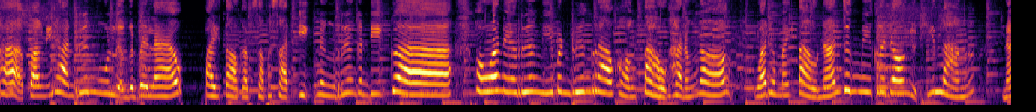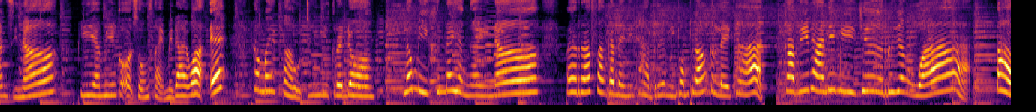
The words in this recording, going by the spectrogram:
ค่ะ ฟังนิทานเรื่องงูเหลือมกันไปแล้ว ไปต่อกับสรรพสัตว์อีกหนึ่งเรื่องกันดีกว่า เพราะว่าในเรื่องนี้เป็นเรื่องราวของเต่าค่ะน้องๆว่าทำไมเต่านั้นจึงมีกระดองอยู่ที่หลัง นั่นสินะ พี่ยามีก็อดสงสัยไม่ได้ว่า เอ๊ะทำไมเต่าจึงมีกระดอง แล้วมีขึ้นได้ยังไงนะ ไปรับฟังกันในนิทานเรื่องนี้พร้อมๆกันเลยค่ะ กับนิทานที่มีชื่อเรื่องว่า เต่า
